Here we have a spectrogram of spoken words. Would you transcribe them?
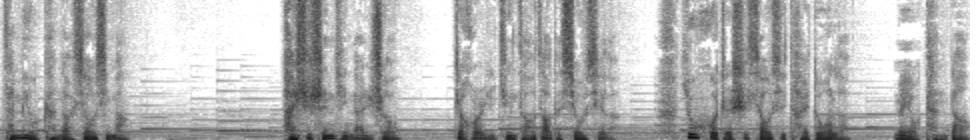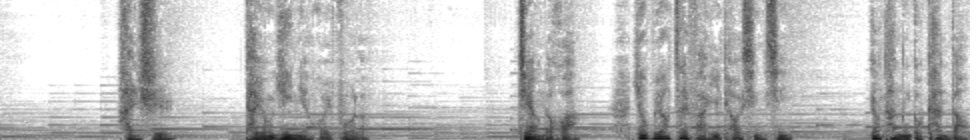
才没有看到消息吗？还是身体难受，这会儿已经早早的休息了？又或者是消息太多了，没有看到？还是他用意念回复了？这样的话，要不要再发一条信息，让他能够看到？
